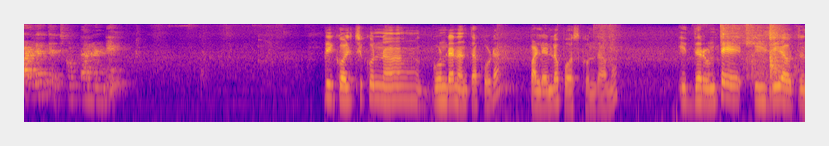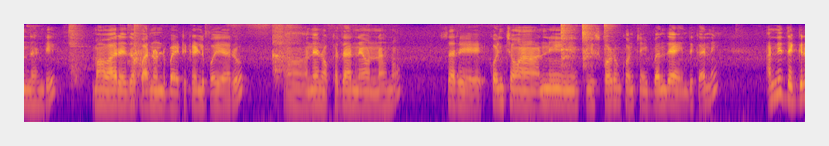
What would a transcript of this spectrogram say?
పళ్ళెం తెచ్చుకుంటానండి. ఈ కొలుచుకున్న గుండెనంతా కూడా పళ్ళెంలో పోసుకుందాము. ఇద్దరు ఉంటే ఈజీ అవుతుందండి. మా వారు ఏదో పని నుండి బయటకు వెళ్ళిపోయారు నేను ఒక్కదాన్నే ఉన్నాను. సరే కొంచెం అన్నీ తీసుకోవడం కొంచెం ఇబ్బంది అయింది కానీ అన్నీ దగ్గర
